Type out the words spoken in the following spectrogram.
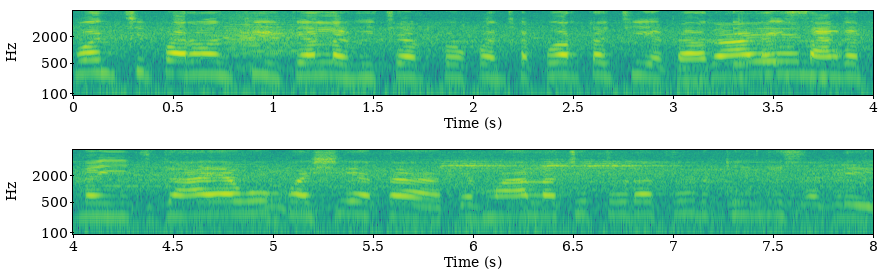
कोणची परवानगी त्याला विचारतो कोणच्या कोर्टाची आहे का? काही सांगत नाही. गाया उपाशी येतात. ते मालाची तुडातूड केली सगळी.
